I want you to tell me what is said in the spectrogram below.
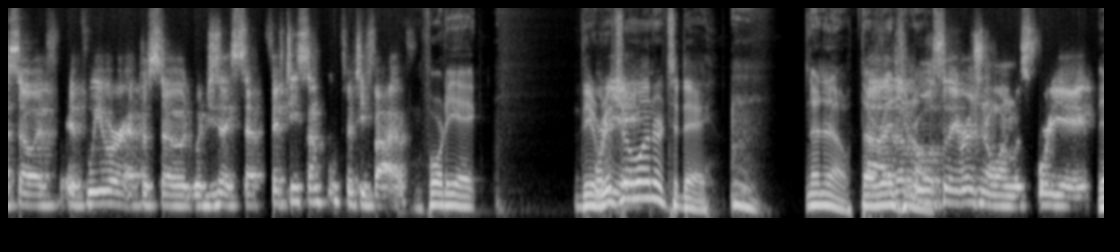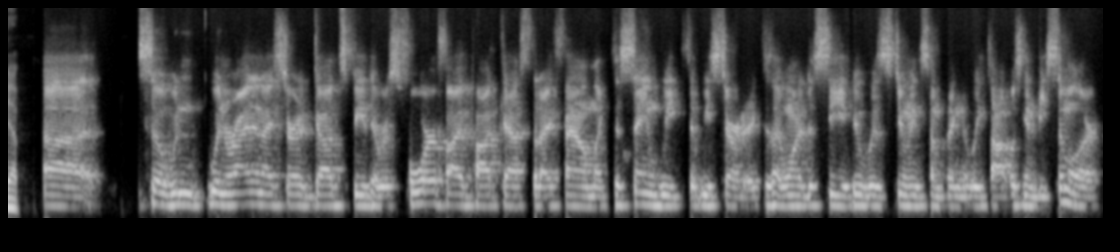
So if if we were episode, would you say fifty something, fifty five? Forty-eight. The original 48. one or today? No, no, the Uh, original. well, so the original one was 48. Yep. Uh, so when when Ryan and I started Godspeed, there was four or five podcasts that I found like the same week that we started because I wanted to see who was doing something that we thought was going to be similar,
